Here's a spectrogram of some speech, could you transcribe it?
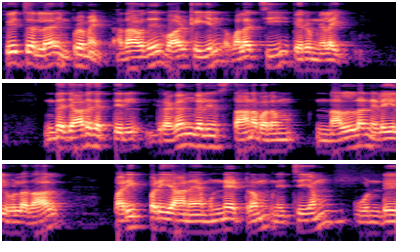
ஃப்யூச்சரில் இம்ப்ரூவ்மெண்ட் அதாவது வாழ்க்கையில் வளர்ச்சி பெறும் நிலை. இந்த ஜாதகத்தில் கிரகங்களின் ஸ்தானபலம் நல்ல நிலையில் உள்ளதால் படிப்படியான முன்னேற்றம் நிச்சயம் உண்டு.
